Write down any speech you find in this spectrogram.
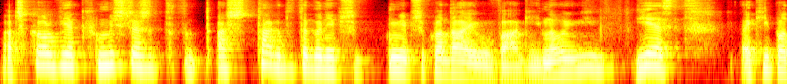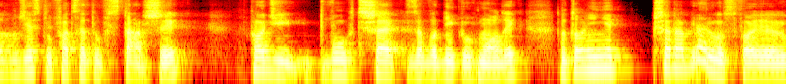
Aczkolwiek myślę, że to, aż tak do tego nie, przy, nie przykładają uwagi. No i jest ekipa 20 facetów starszych, wchodzi dwóch, trzech zawodników młodych, no to oni nie przerabiają swoje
